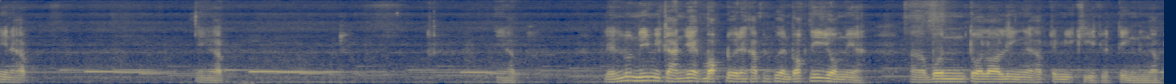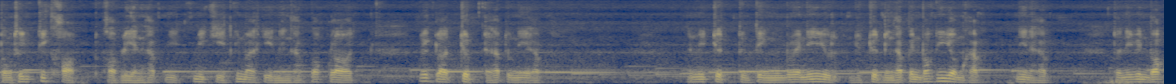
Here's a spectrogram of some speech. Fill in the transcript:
นี่นะครับ นี่นะครับ นี่ครับ เหรียญรุ่นนี้มีการแยกบล็อกด้วยนะครับ เพื่อนๆ บล็อกนิยมเนี่ยบนตัวลอลิงนะครับ จะมีขีดอยู่ติ่งหนึ่งครับ ตรงที่ที่ขอบขอบเหรียญครับ มีมีขีดขึ้นมาขีดหนึ่งครับ บล็อกรอเรียกรอจุดนะครับ ตรงนี้ครับ มันมีจุดติ่งๆบริเวณนี้อยู่จุดหนึ่งครับ เป็นบล็อกนิยมครับ นี่นะครับ ตัวนี้เป็นบล็อก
